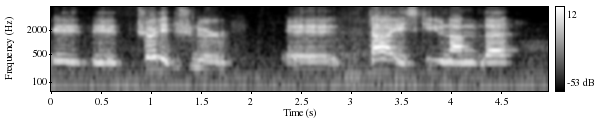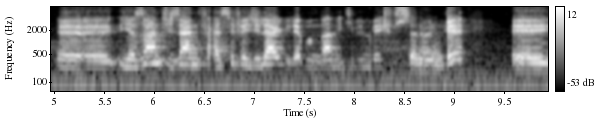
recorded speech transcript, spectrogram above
e, e, şöyle düşünüyorum. E, ta eski Yunan'da e, yazan çizen felsefeciler bile bundan 2500 sene önce e,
